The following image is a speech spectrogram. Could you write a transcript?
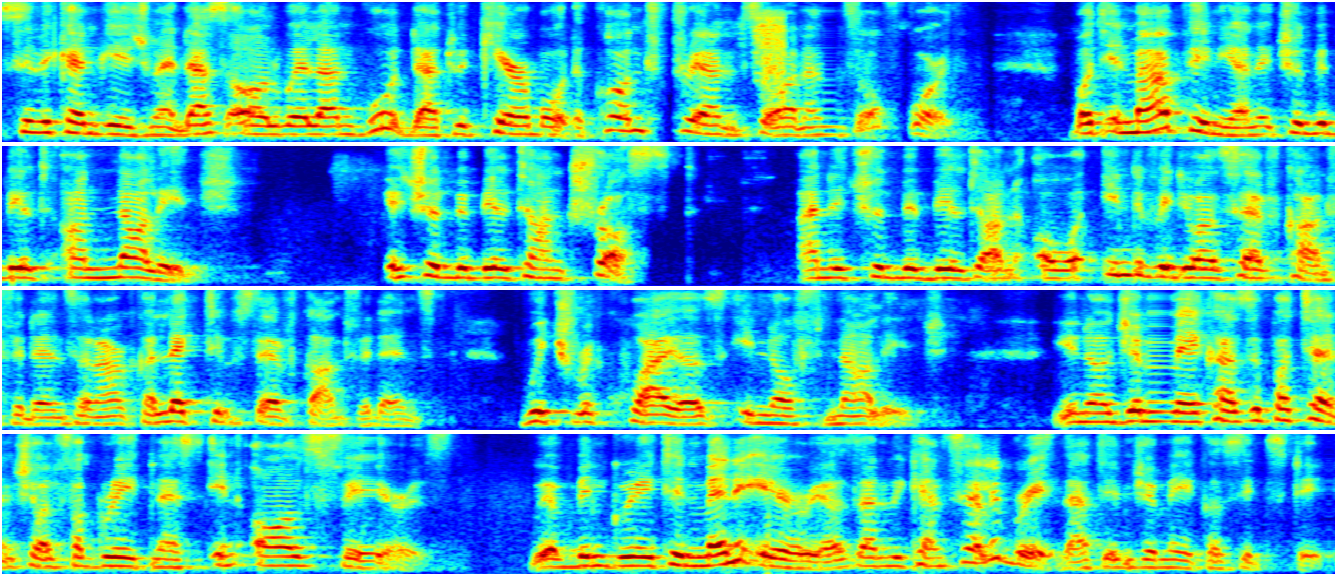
civic engagement, that's all well and good that we care about the country and so on and so forth. But in my opinion, it should be built on knowledge. It should be built on trust. And it should be built on our individual self confidence and our collective self confidence, which requires enough knowledge. You know, Jamaica has the potential for greatness in all spheres. We have been great in many areas, and we can celebrate that in Jamaica 60.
